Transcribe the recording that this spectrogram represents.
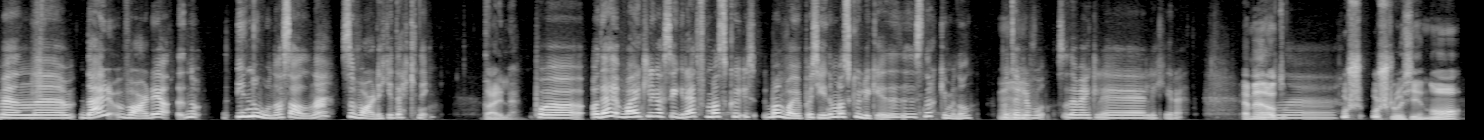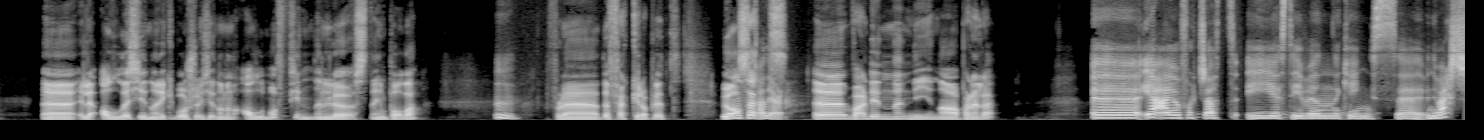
men eh, der var det I noen av salene så var det ikke dekning. Deilig. På, og det var egentlig ganske greit, for man, skulle, man var jo på kino, man skulle ikke snakke med noen på Mm. telefon, så det var egentlig like greit. Jeg mener Men, at Os Oslo kino, eh, eller alle kinoer, ikke på Oslo kino, men alle må finne en løsning på det. Mm. For det, det fucker opp litt. Uansett, Ja, det det. eh, hva er din Nina, Pernille? Uh, jeg er jo fortsatt i Stephen Kings uh, univers,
